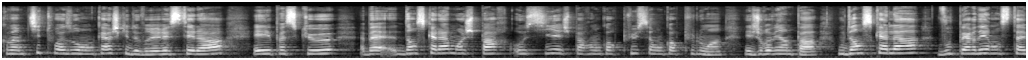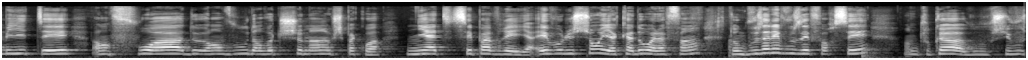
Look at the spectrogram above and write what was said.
comme un petit oiseau en cage qui devrait rester là. Et parce que eh ben, dans ce cas-là, moi je pars aussi et je pars encore plus et encore plus loin et je reviens pas. Ou dans ce cas-là, vous perdez en stabilité, en foi en vous, dans votre chemin, je sais pas quoi. Niet, c'est pas vrai. Il y a évolution, il y a cadeau à la fin. Donc vous allez vous efforcer. En tout cas, vous, si, vous,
